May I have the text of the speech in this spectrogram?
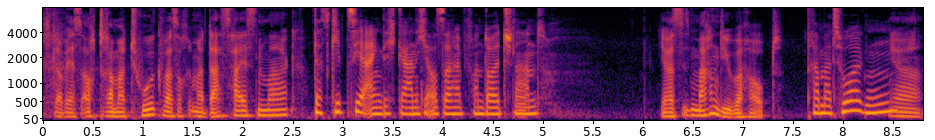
Ich glaube, er ist auch Dramaturg, was auch immer das heißen mag. Das gibt es hier eigentlich gar nicht außerhalb von Deutschland. Ja, was machen die überhaupt? Dramaturgen? Ja.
